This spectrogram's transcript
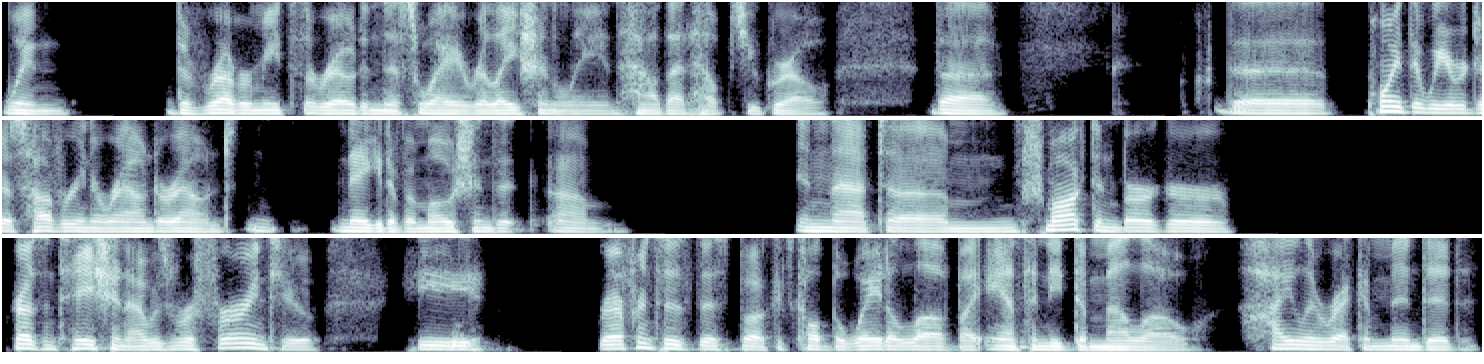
when the rubber meets the road in this way relationally, and how that helps you grow. The the point that we were just hovering around around negative emotions, it, um, in that um, Schmachtenberger presentation I was referring to, he references this book. It's called The Way to Love by Anthony DeMello. Highly recommended.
